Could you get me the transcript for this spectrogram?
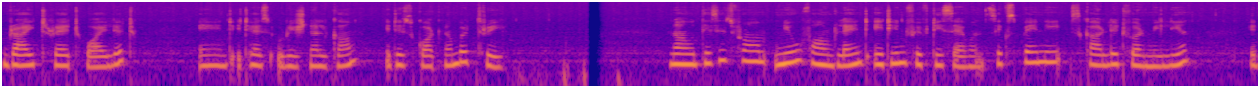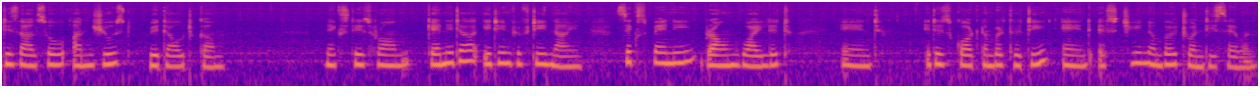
bright red violet and it has original gum. It is Scott number 3 now this is from Newfoundland 1857 6 penny scarlet vermilion. It is also unused without gum. Next is from Canada 1859 6 penny brown violet and it is Scott number 13 and SG number 27.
